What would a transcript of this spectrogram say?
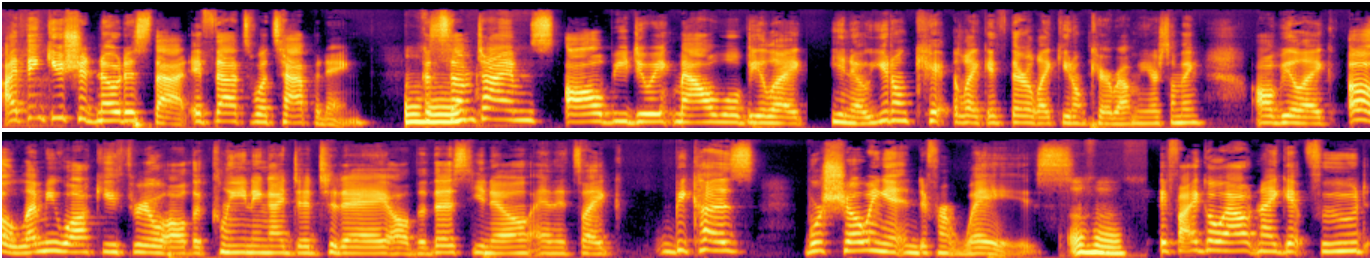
I think you should notice that if that's what's happening. Because Mhm. sometimes I'll be doing, Mal will be like, you know, you don't care. Like if they're like, you don't care about me or something, I'll be like, oh, let me walk you through all the cleaning I did today, all the this, you know? And it's like, because we're showing it in different ways. Mhm. If I go out and I get food,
